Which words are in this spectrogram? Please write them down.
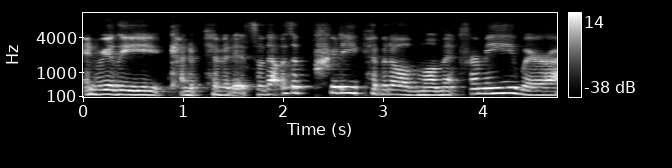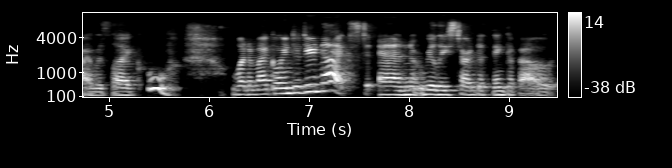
and really kind of pivoted. So that was a pretty pivotal moment for me where I was like, ooh, what am I going to do next? And really started to think about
